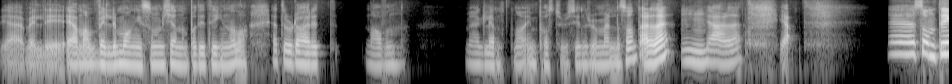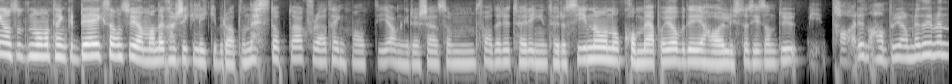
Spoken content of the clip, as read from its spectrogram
jeg er veldig, en av veldig mange som kjenner på de tingene, da. Jeg tror det har et navn som jeg har glemt nå. Imposter syndrome eller noe sånt. Er det det? Mm. Ja, er det det? Ja. Eh, sånne ting. Og så når man tenker det, ikke sant, så gjør man det kanskje ikke like bra på neste opptak, for da tenker man at de angrer seg som fader. De tør, ingen tør å si noe. Nå kommer jeg på jobb, de har lyst til å si sånn Du, vi tar en annen programleder, men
